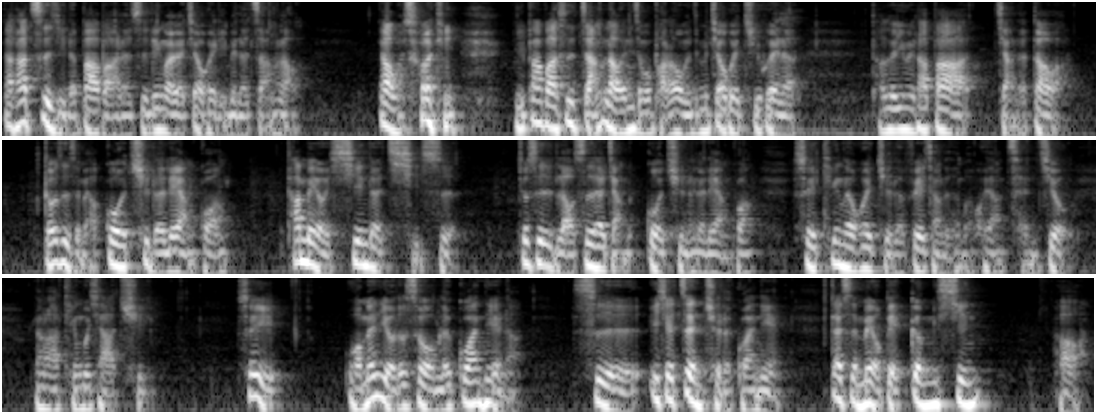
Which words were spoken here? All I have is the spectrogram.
那他自己的爸爸呢，是另外一个教会里面的长老。那我说你，你爸爸是长老，你怎么跑到我们这边教会聚会呢？他说，因为他爸讲的道啊，都是怎么样过去的亮光。他没有新的启示，就是老师在讲过去那个亮光，所以听了会觉得非常的什么，非常陈旧，让他听不下去。所以，我们有的时候我们的观念呢、啊，是一些正确的观念，但是没有被更新，好，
